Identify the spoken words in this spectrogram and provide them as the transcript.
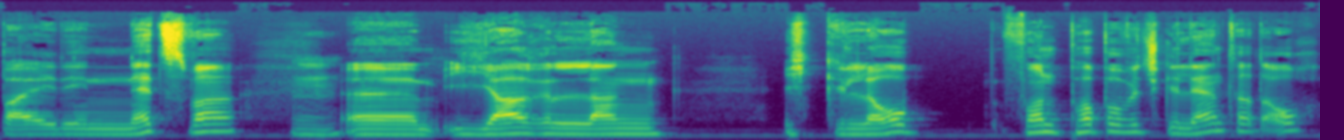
bei den Nets war, Mhm. ähm, jahrelang, ich glaube, von Popovic gelernt hat auch.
